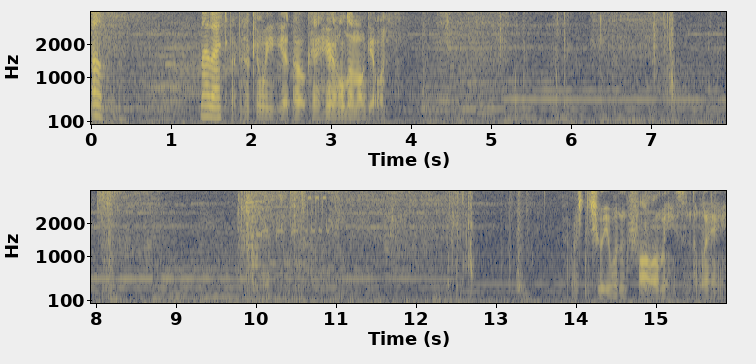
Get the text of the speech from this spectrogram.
Oh. My bad. But how can we get? Oh, okay, here, hold on, I'll get one. Chewie wouldn't follow me. He's in the way.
